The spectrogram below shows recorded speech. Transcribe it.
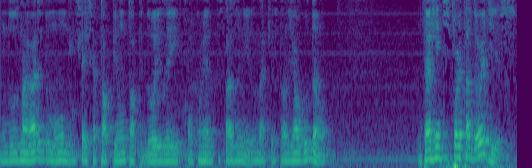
Um dos maiores do mundo. Não sei se é top 1, top 2 aí, concorrendo com os Estados Unidos na questão de algodão. Então a gente é exportador disso.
